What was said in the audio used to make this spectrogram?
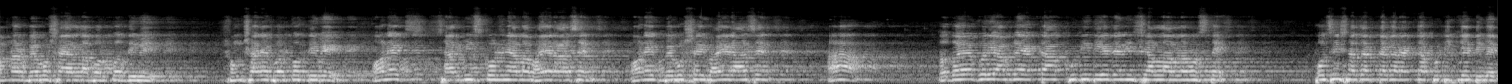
আপনার ব্যবসায় আল্লাহ বরকত দিবে, সংসারে বরকত দিবে। অনেক সার্ভিস কর্মী আল্লাহ ভাইয়েরা আছেন, অনেক ব্যবসায়ী ভাইয়েরা আছেন। হ্যাঁ তো দয়া করি আপনি একটা খুঁটি দিয়ে দেন ইনশাআল্লাহ আল্লাহর হস্তে। পঁচিশ হাজার টাকার একটা খুঁটি কে দিবেন?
